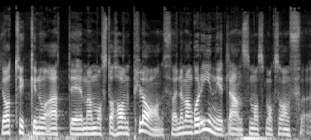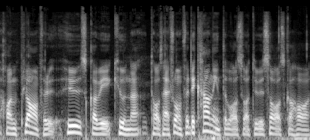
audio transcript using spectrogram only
Jag tycker nog att eh, man måste ha en plan för, när man går in i ett land så måste man också ha en, ha en plan för hur ska vi kunna ta oss härifrån? För det kan inte vara så att USA ska ha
